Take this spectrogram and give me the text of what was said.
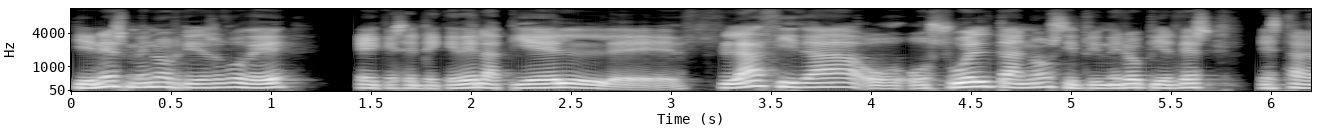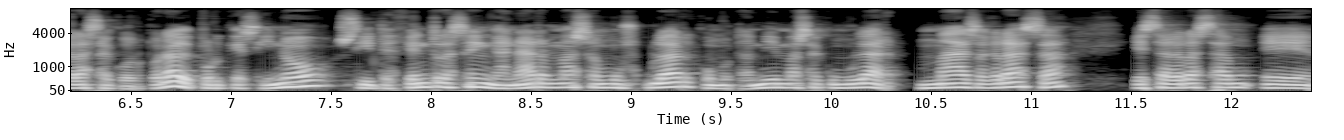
tienes menos riesgo de eh, que se te quede la piel eh, flácida o, suelta, ¿no? Si primero pierdes esta grasa corporal, porque si no, si te centras en ganar masa muscular, como también vas a acumular más grasa, esa grasa, eh,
